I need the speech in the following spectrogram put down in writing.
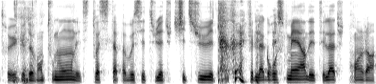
truc devant tout le monde. Et toi si t'as pas bossé tu là tu te chies dessus et tu fais de la grosse merde et t'es là tu te prends genre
